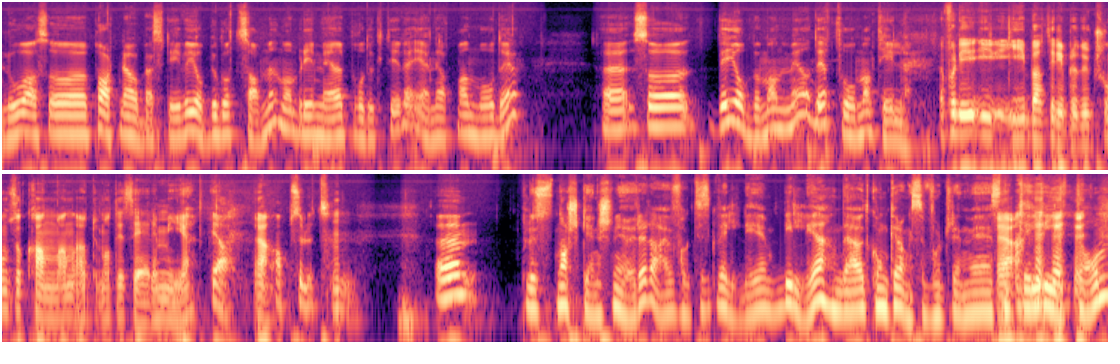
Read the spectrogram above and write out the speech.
LO, altså partene i arbeidslivet jobber godt sammen. Man blir mer produktive. Enig i at man må det. Eh, så det jobber man med, og det får man til. Ja, fordi i, i batteriproduksjon så kan man automatisere mye? Ja, ja. absolutt. Mm. Um, Pluss norske ingeniører er jo faktisk veldig billige. Det er jo et konkurransefortrinn vi snakker ja. lite om.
